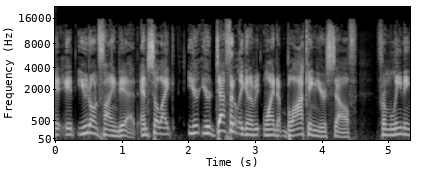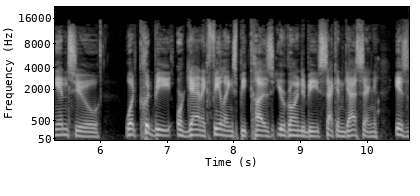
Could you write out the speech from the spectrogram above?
it, it you don't find it, and so like you're you're definitely going to wind up blocking yourself from leaning into what could be organic feelings because you're going to be second guessing. Is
